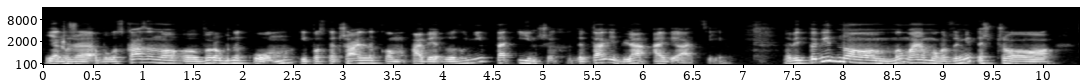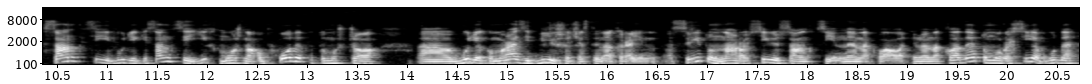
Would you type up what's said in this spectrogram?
як вже було сказано, виробником і постачальником авіадвигунів та інших деталей для авіації. Відповідно, ми маємо розуміти, що санкції, будь-які санкції, їх можна обходити, тому що в будь-якому разі більша частина країн світу на Росію санкції не наклала і не накладе, тому Росія буде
